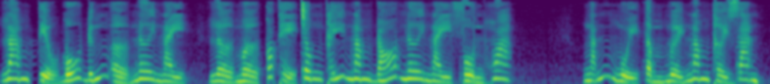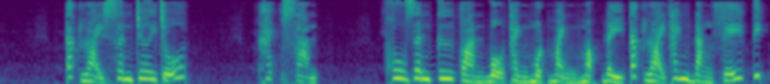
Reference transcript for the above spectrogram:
Lam tiểu bố đứng ở nơi này, lờ mờ có thể trông thấy năm đó nơi này phồn hoa. Ngắn ngủi tầm 10 năm thời gian. Các loại sân chơi chỗ, khách sạn, khu dân cư toàn bộ thành một mảnh mọc đầy các loại thanh đằng phế tích.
